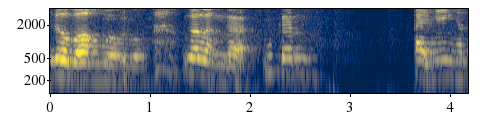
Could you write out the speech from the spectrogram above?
nggak bohong bohong bohong. Nggak lah nggak. Bukan. Kayaknya inget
